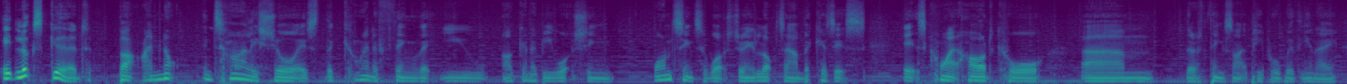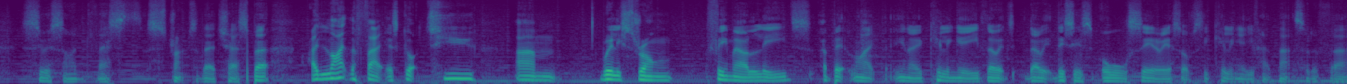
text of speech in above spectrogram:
It looks good, but I'm not entirely sure it's the kind of thing that you are going to be watching, wanting to watch during lockdown because it's it's quite hardcore. Um, there are things like people with you know suicide vests strapped to their chest, but I like the fact it's got two um, really strong female leads, a bit like you know Killing Eve, though it's though it, this is all serious. Obviously, Killing Eve had that sort of uh,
